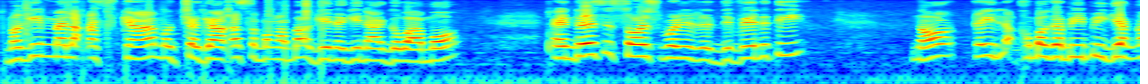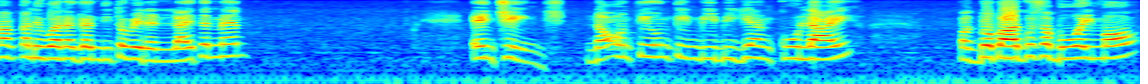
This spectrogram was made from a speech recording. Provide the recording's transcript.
maging malakas ka, magtyaga ka sa mga bagay na ginagawa mo. And there's a source for the divinity. No? Kaila, kumbaga bibigyan kang kaliwanagan dito with enlightenment and change. Na unti-unting bibigyan kulay, pagbabago sa buhay mo.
